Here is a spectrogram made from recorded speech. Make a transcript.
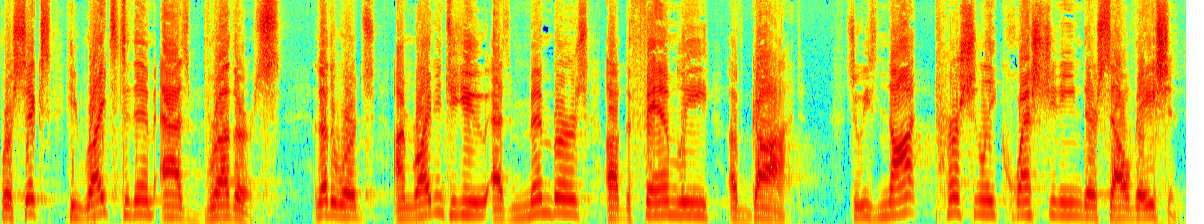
verse 6. He writes to them as brothers. In other words, I'm writing to you as members of the family of God. So he's not personally questioning their salvation.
